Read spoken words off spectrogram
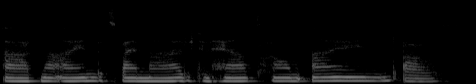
Atme ein bis zweimal durch den Herzraum ein und aus.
